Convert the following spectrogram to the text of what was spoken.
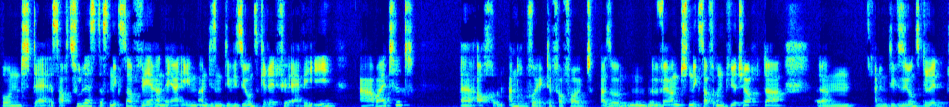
und der es auch zulässt, dass Nixdorf, während er eben an diesem Divisionsgerät für RWE arbeitet, äh, auch andere Projekte verfolgt. Also während Nixdorf und Wirtschaft da ähm, an einem Divisionsgerät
